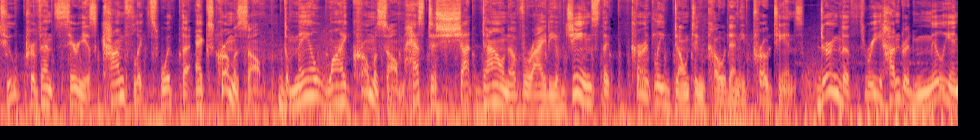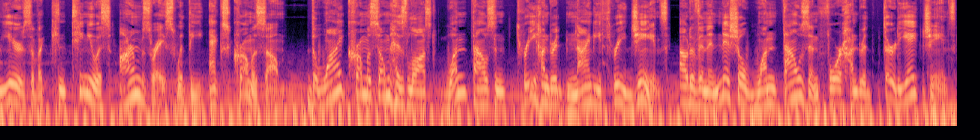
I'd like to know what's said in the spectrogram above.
to prevent serious conflicts with the X chromosome, the male Y chromosome has to shut down a variety of genes that currently don't encode any proteins. During the 300 million years of a continuous arms race with the X chromosome, the Y chromosome has lost 1,393 genes out of an initial 1,438 genes.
